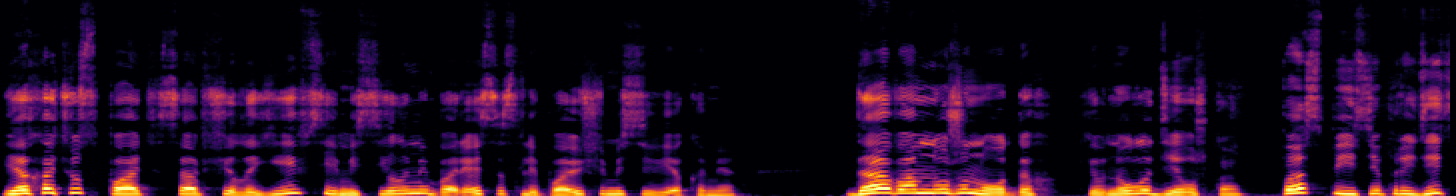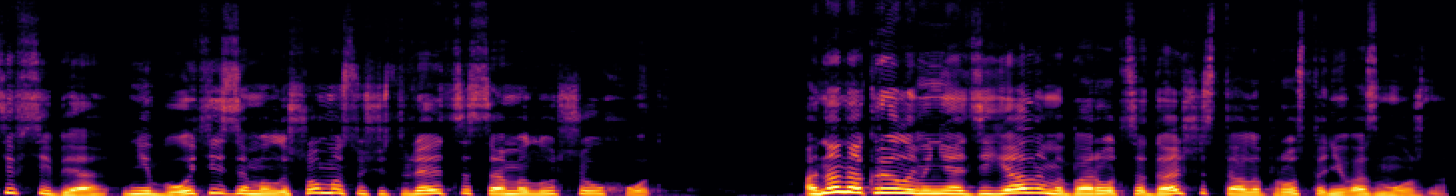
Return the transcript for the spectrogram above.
«Я хочу спать», — сообщила ей, всеми силами борясь со слепающимися веками. «Да, вам нужен отдых», — кивнула девушка. «Поспите, придите в себя. Не бойтесь, за малышом осуществляется самый лучший уход». Она накрыла меня одеялом, и бороться дальше стало просто невозможно.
